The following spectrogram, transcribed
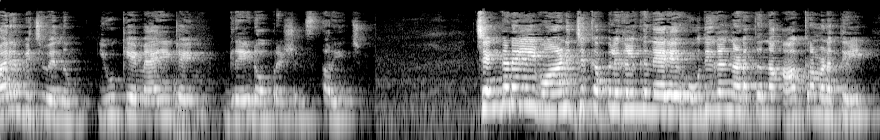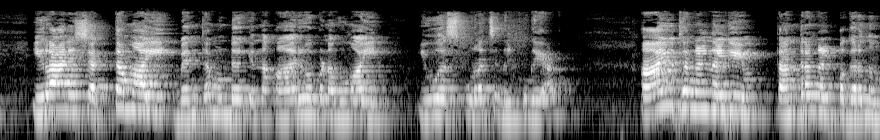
ആരംഭിച്ചുവെന്നും U K maritime trade operations അറിയിച്ചു. ചെങ്കടലിൽ വാണിജ്യ കപ്പലുകൾക്ക് നേരെ ഹൂതികൾ നടത്തുന്ന ആക്രമണത്തിൽ ഇറാന് ശക്തമായി ബന്ധമുണ്ട് എന്ന ആരോപണവുമായി യു എസ് ഉറച്ചു നിൽക്കുകയാണ്. ആയുധങ്ങൾ നൽകിയും തന്ത്രങ്ങൾ പകർന്നും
